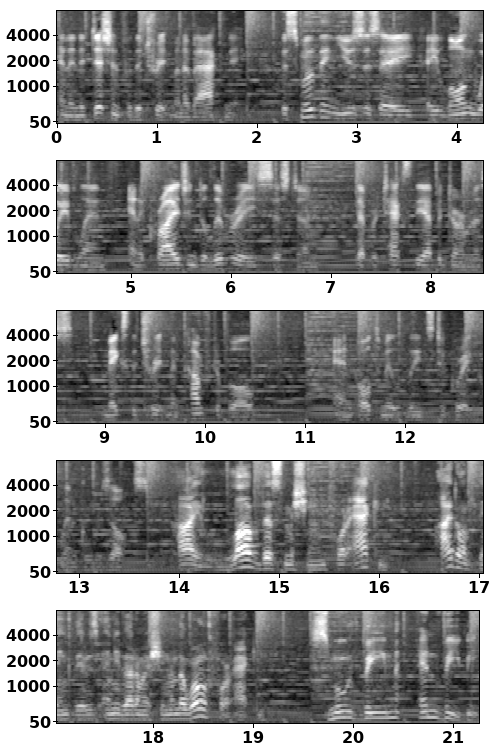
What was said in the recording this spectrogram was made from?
and in addition for the treatment of acne. The Smooth Beam uses a, a long wavelength and a cryogen delivery system that protects the epidermis, makes the treatment comfortable, and ultimately leads to great clinical results. I love this machine for acne. I don't think there is any better machine in the world for acne. Smooth Beam and V-Beam.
